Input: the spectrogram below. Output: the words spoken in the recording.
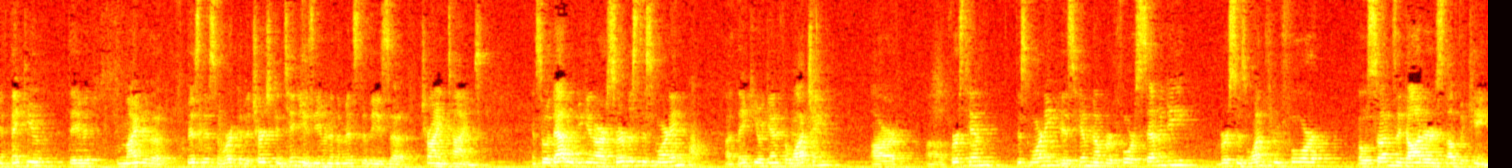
And thank you, David. Reminder the business and work of the church continues even in the midst of these uh, trying times. And so with that, we'll begin our service this morning. Uh, thank you again for watching. Our uh, first hymn this morning is hymn number 470, verses 1 through 4, O sons and daughters of the King.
